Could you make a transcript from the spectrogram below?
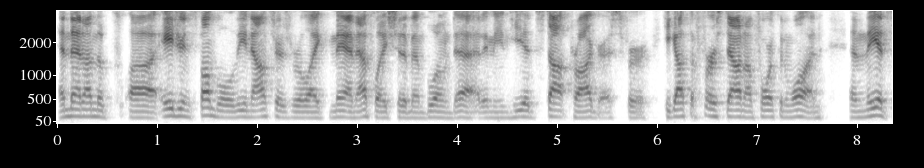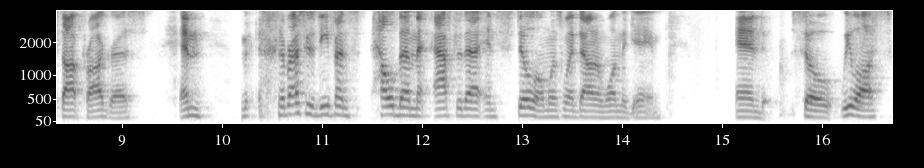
and then on the uh, Adrian's fumble, the announcers were like, "Man, that play should have been blown dead." I mean, he had stopped progress for he got the first down on fourth and one, and they had stopped progress, and Nebraska's defense held them after that and still almost went down and won the game. And so we lost.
